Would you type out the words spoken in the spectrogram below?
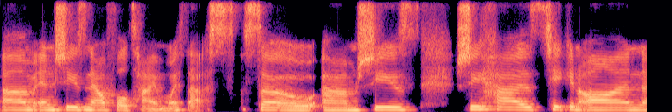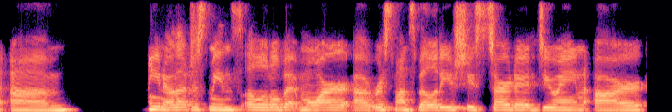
um, and she's now full time with us. So um, she's she has taken on um, you know, that just means a little bit more uh, responsibility. She started doing our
